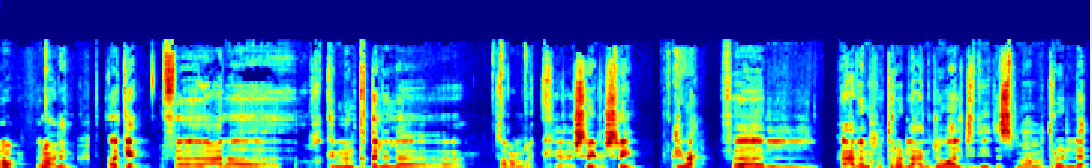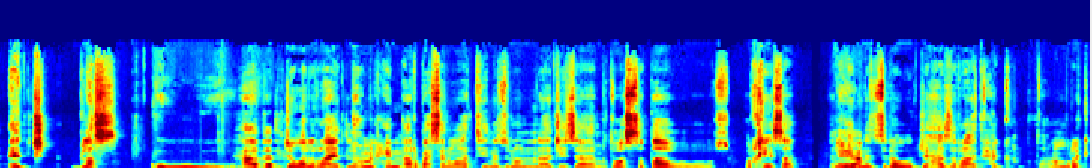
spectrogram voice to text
روعة ما علينا. okay فعلى كنا ننتقل إلى طال عمرك 2020 أيوه. فاعلنت موتوريلا عن جوال جديد اسمه Motorola Edge Plus. هذا الجوال الرائد لهم الحين أربع سنوات ينزلون أجهزة متوسطة ورخيصة الحين أيوه. نزلوا الجهاز الرائد حقهم طال عمرك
